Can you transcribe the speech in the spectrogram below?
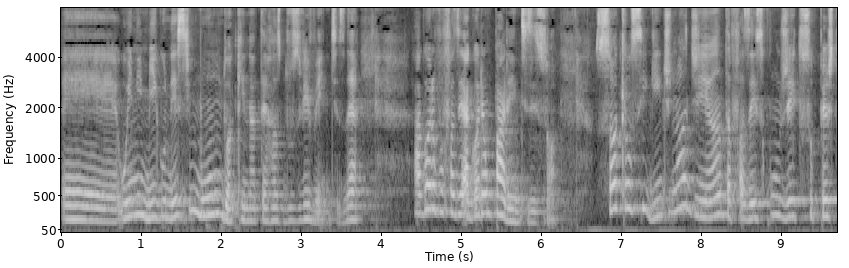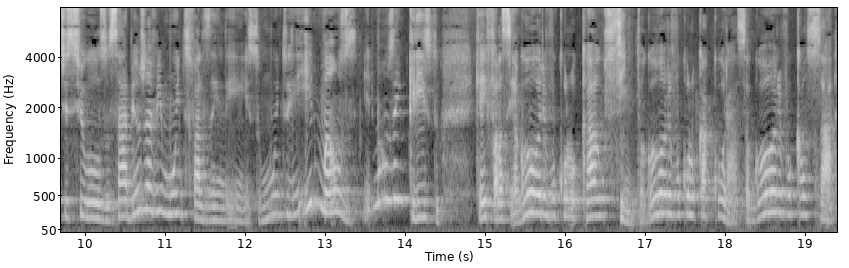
é, o inimigo neste mundo aqui na terra dos viventes, né? Agora eu vou fazer, agora é um parêntese só. Só que é o seguinte, não adianta fazer isso com um jeito supersticioso, sabe? Eu já vi muitos fazendo isso, muitos irmãos, irmãos em Cristo, que aí fala assim: agora eu vou colocar o cinto, agora eu vou colocar a couraça, agora eu vou calçar.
